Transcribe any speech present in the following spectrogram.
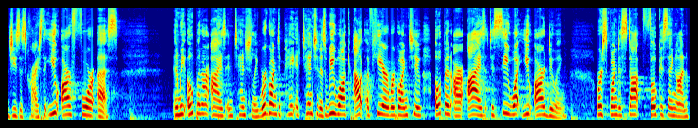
Jesus Christ, that you are for us and we open our eyes intentionally, we're going to pay attention as we walk out of here. We're going to open our eyes to see what you are doing. We're going to stop focusing on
